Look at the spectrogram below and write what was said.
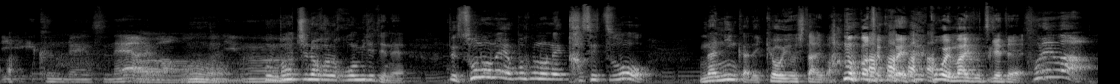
いい訓練ですねあれは。うん。本当に、うん。街中でこう見ててね。でそのね僕のね仮説を何人かで共有したいわ。またここへ ここへマイクつけて。それは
